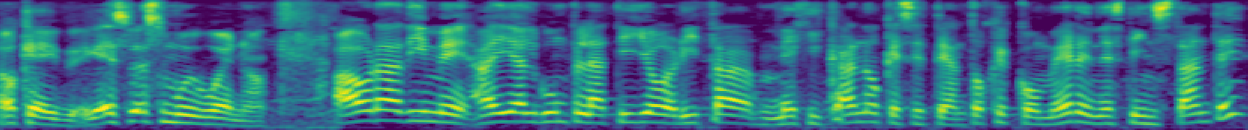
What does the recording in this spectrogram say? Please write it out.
Ok, eso es muy bueno. Ahora dime, ¿hay algún platillo ahorita mexicano que se te antoje comer en este instante?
